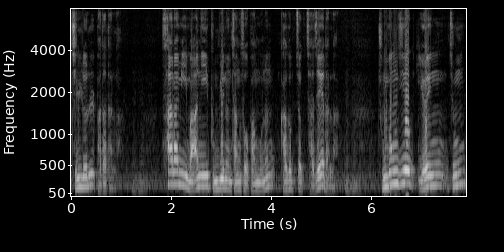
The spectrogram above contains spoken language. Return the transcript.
진료를 받아달라. 사람이 많이 붐비는 장소 방문은 가급적 자제해달라. 중동 지역 여행 중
